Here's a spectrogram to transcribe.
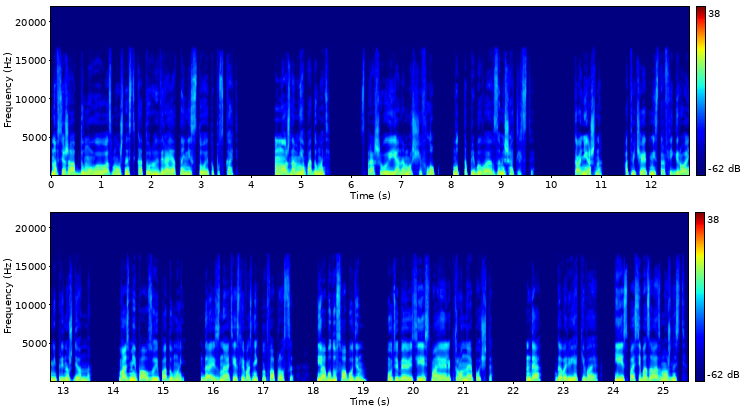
Но все же обдумываю возможность, которую, вероятно, не стоит упускать. «Можно мне подумать?» — спрашиваю я, наморщив лоб, будто пребываю в замешательстве. «Конечно», — отвечает мистер Фигеруа непринужденно. «Возьми паузу и подумай. Дай знать, если возникнут вопросы. Я буду свободен. У тебя ведь есть моя электронная почта?» «Да», — говорю я, кивая. «И спасибо за возможность».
